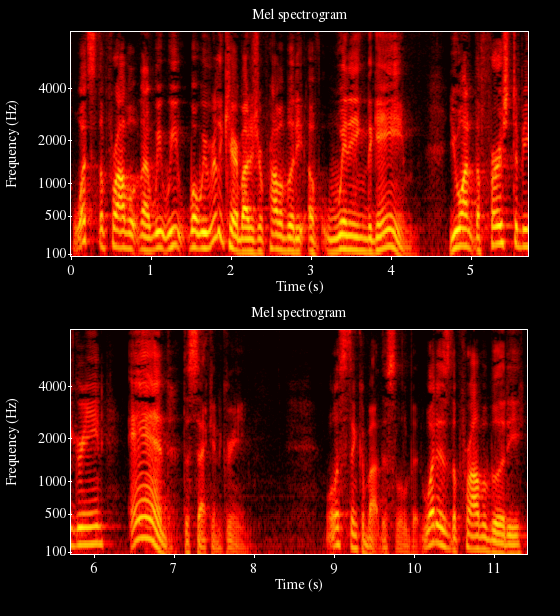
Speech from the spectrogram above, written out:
what's the problem? We, we, what we really care about is your probability of winning the game. You want the first to be green and the second green. Well, let's think about this a little bit. What is the probability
